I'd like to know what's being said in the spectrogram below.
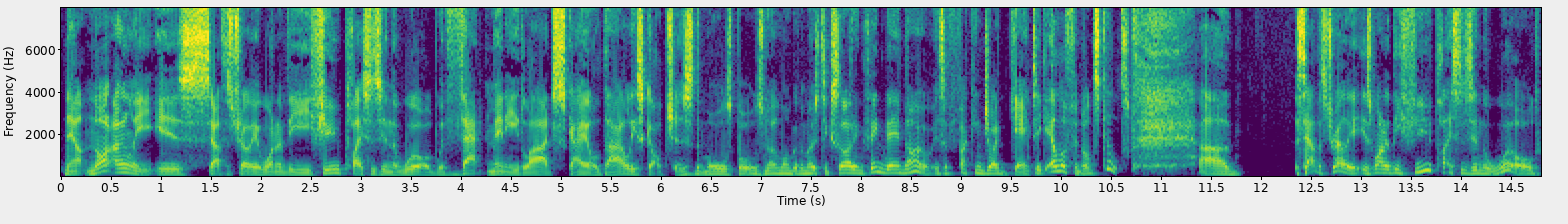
Now, not only is South Australia one of the few places in the world with that many large scale Dalí sculptures, the Mall's ball is no longer the most exciting thing there. No, it's a fucking gigantic elephant on stilts. Uh, South Australia is one of the few places in the world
